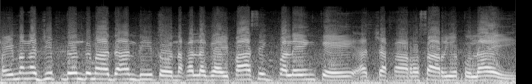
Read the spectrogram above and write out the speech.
May mga jeep doon dumadaan dito, nakalagay Pasig Palengke at saka Rosario Tulay.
